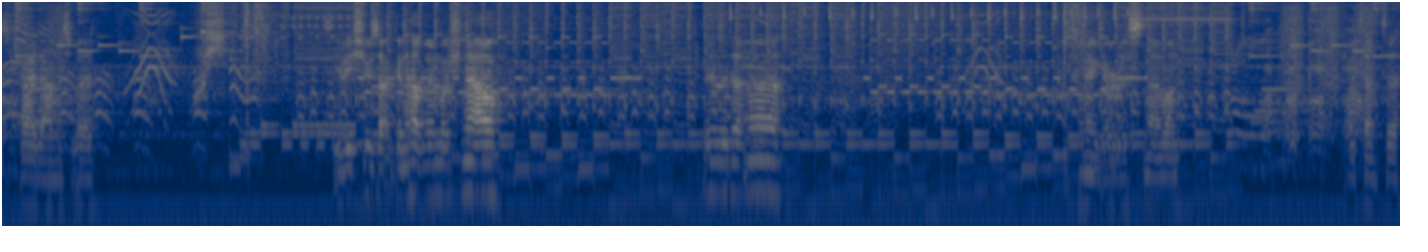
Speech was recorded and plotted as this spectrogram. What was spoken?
Let's try down this way. See if aren't going to help me much now. Really don't know. I'm gonna get rid of this snowman. Or attempt to.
